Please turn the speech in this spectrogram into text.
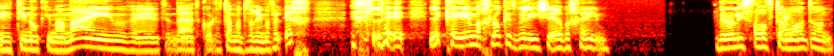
התינוק עם המים, ואת יודעת, כל אותם הדברים, אבל איך, איך לקיים מחלוקת ולהישאר בחיים? ולא לשרוף את המועדון.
